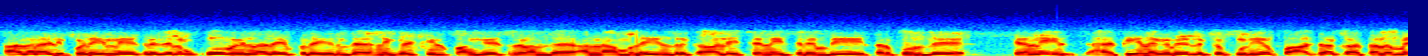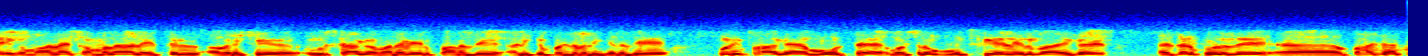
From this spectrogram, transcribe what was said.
அதன் அடிப்படையில் நேற்றைய தினம் கோவையில் நடைபெற இருந்த நிகழ்ச்சியில் பங்கேற்று வந்த அண்ணாமலை இன்று காலை சென்னை திரும்பி தற்பொழுது சென்னையில் அஹ், இருக்கக்கூடிய பாஜக தலைமையகமான கமலாலயத்தில் அவருக்கு உற்சாக வரவேற்பானது அளிக்கப்பட்டு வருகிறது. குறிப்பாக மூத்த மற்றும் முக்கிய நிர்வாகிகள் தற்பொழுது அஹ், பாஜக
